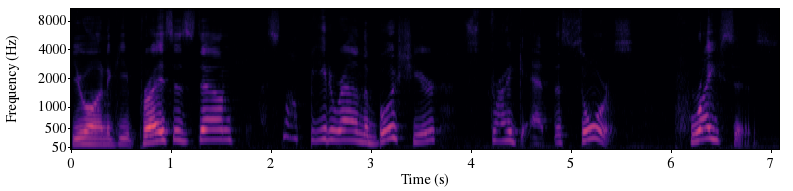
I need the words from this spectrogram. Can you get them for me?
You want to keep prices down? Let's not beat around the bush here, strike at the source. Prices.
